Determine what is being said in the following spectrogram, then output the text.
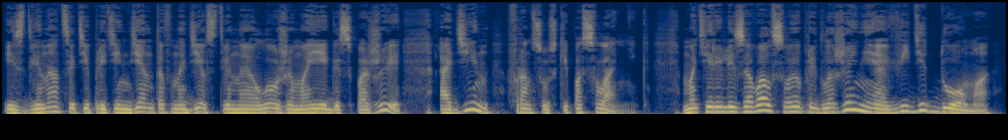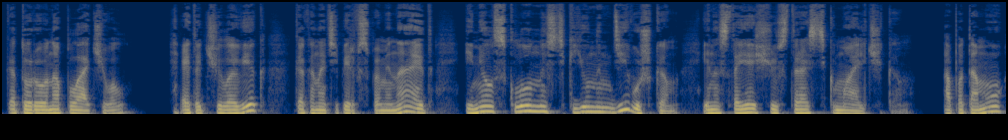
Из двенадцати претендентов на девственное ложе моей госпожи один, французский посланник, материализовал свое предложение в виде дома, который он оплачивал. Этот человек, как она теперь вспоминает, имел склонность к юным девушкам и настоящую страсть к мальчикам, а потому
